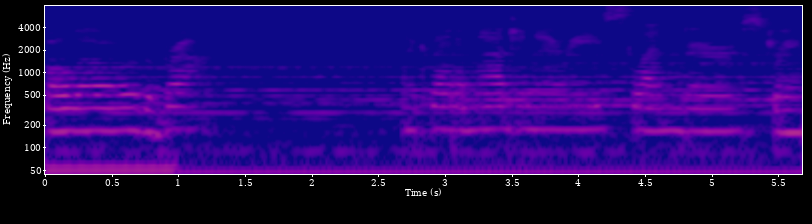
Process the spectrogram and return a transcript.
Follow the breath like that imaginary slender string.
